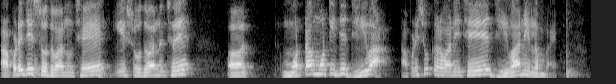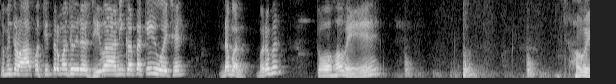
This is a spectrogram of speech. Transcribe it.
આપણે જે શોધવાનું છે, એ શોધવાનું છે મોટા મોટી જે જીવા, આપણે શું કરવાની છે? જીવાની લંબાઈ. તો મિત્રો, આપ ચિત્રમાં જોઈ રહ્યો, જીવા આની કરતાં કેવી હોય છે? ડબલ બરાબર? તો હવે હવે,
